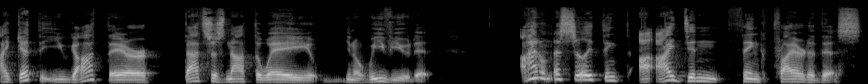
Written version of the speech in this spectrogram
I get that you got there, that's just not the way you know we viewed it. I don't necessarily think i, I didn't think prior to this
